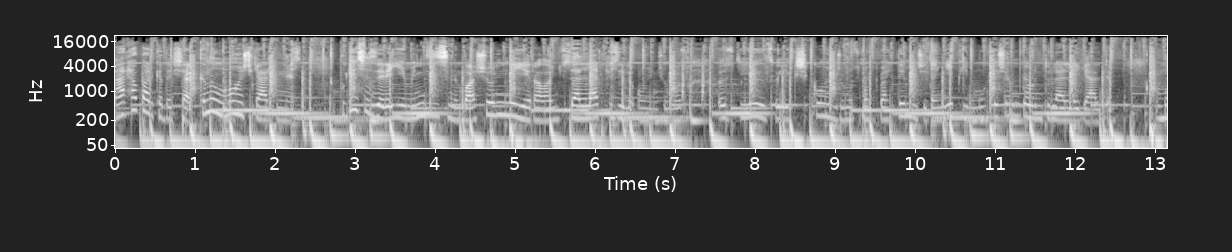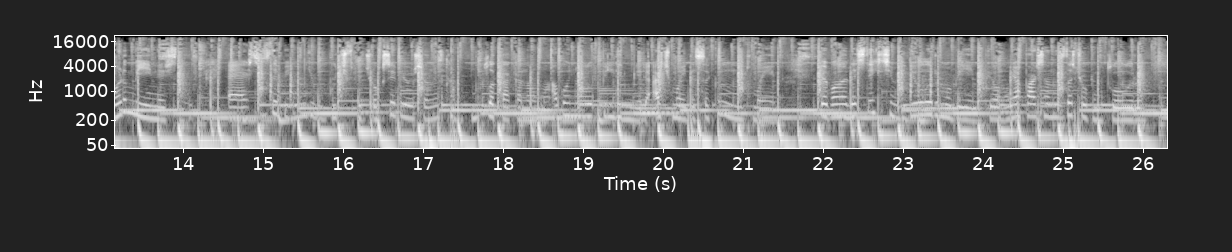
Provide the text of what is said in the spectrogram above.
Merhaba arkadaşlar, kanalıma hoş geldiniz. Bugün sizlere Yemin dizisinin başrolünde yer alan güzeller güzeli oyuncumuz Özge Yağız ve yakışıklı oyuncumuz Gökberk Demirci'den yepyeni muhteşem görüntülerle geldim. Umarım beğenirsiniz. Eğer siz de benim gibi bu çifti çok seviyorsanız mutlaka kanalıma abone olup bildirimleri açmayı da sakın unutmayın. Ve bana destek için videolarımı beğenip yorum yaparsanız da çok mutlu olurum.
